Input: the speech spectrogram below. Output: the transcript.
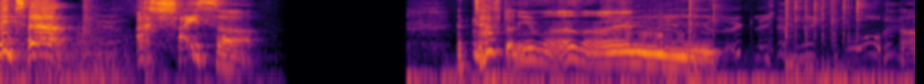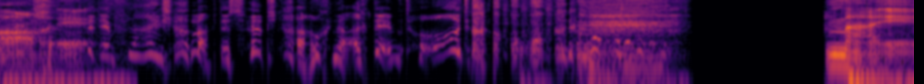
hack! Ach, scheiße! Das darf doch nicht wahr sein. Ach, ey. Mit dem Fleisch macht es hübsch, auch nach dem Tod. Mei.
